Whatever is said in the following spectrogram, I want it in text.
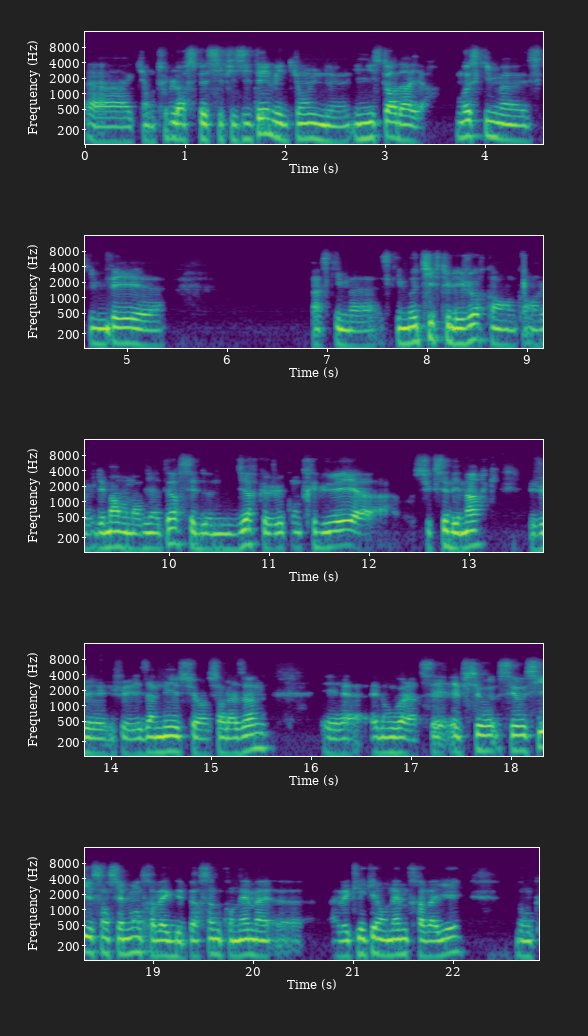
Euh, qui ont toutes leurs spécificités, mais qui ont une, histoire derrière. Moi, ce qui me, ce qui me fait, euh, ce qui me, ce qui motive tous les jours quand, quand je démarre mon ordinateur, c'est de me dire que je vais contribuer au succès des marques. Je vais, je vais les amener sur, sur la zone. Et, euh, donc voilà. C'est, c'est aussi essentiellement travailler avec des personnes qu'on aime, avec lesquelles on aime travailler. Donc,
